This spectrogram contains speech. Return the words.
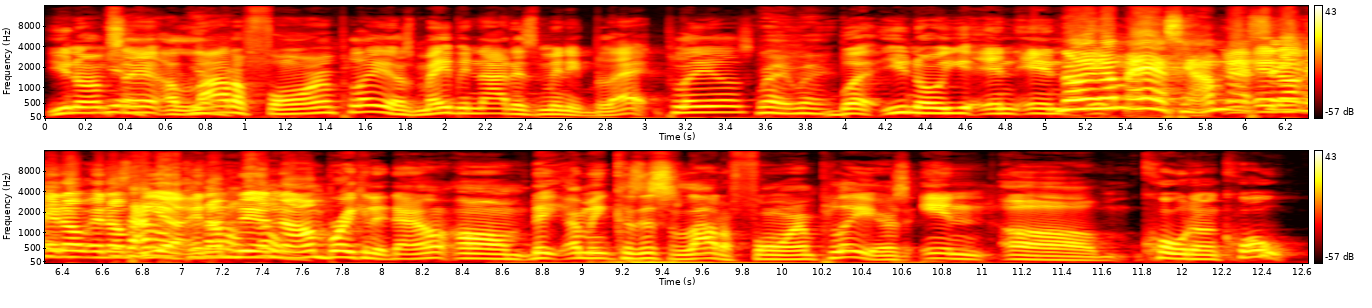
You know what I'm Yeah, saying? A yeah. lot of foreign players. Maybe not as many black players. Right, right. But you know, you and, and No, and I'm asking. I'm not and, saying and, I'm, and I'm, I yeah, and I I'm no, I'm breaking it down. Um, they, I mean, because it's a lot of foreign players in um, quote unquote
